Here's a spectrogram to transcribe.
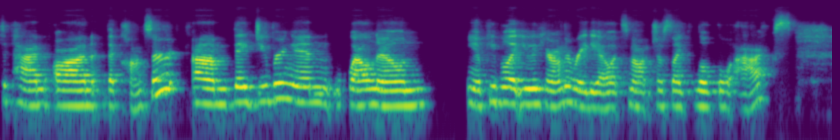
depend on the concert. Um, they do bring in well known you know people that you would hear on the radio it's not just like local acts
